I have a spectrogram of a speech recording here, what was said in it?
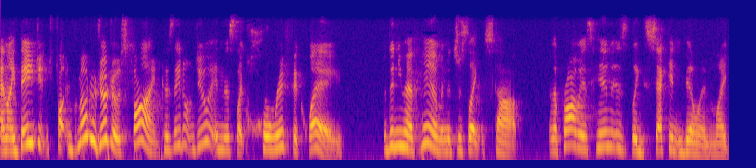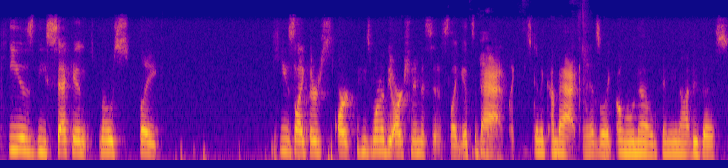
and like they do fi- mojo jojo is fine because they don't do it in this like horrific way. But then you have him and it's just like stop. And the problem is him is like second villain. Like he is the second most like he's like there's art he's one of the arch nemesis. Like it's Yeah. bad. Like he's gonna come back. And it's like oh no can we not do this?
